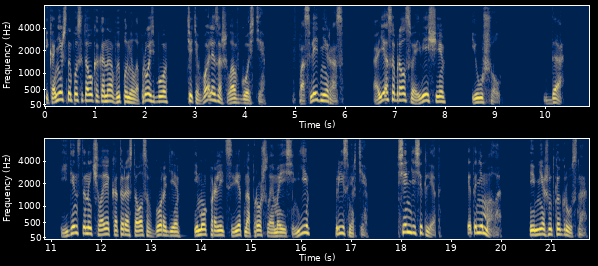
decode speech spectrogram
И, конечно, после того, как она выполнила просьбу, тетя Валя зашла в гости. В последний раз. А я собрал свои вещи и ушел. Да. Единственный человек, который оставался в городе и мог пролить свет на прошлое моей семьи, при смерти. 70 лет. Это немало. И мне жутко грустно.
